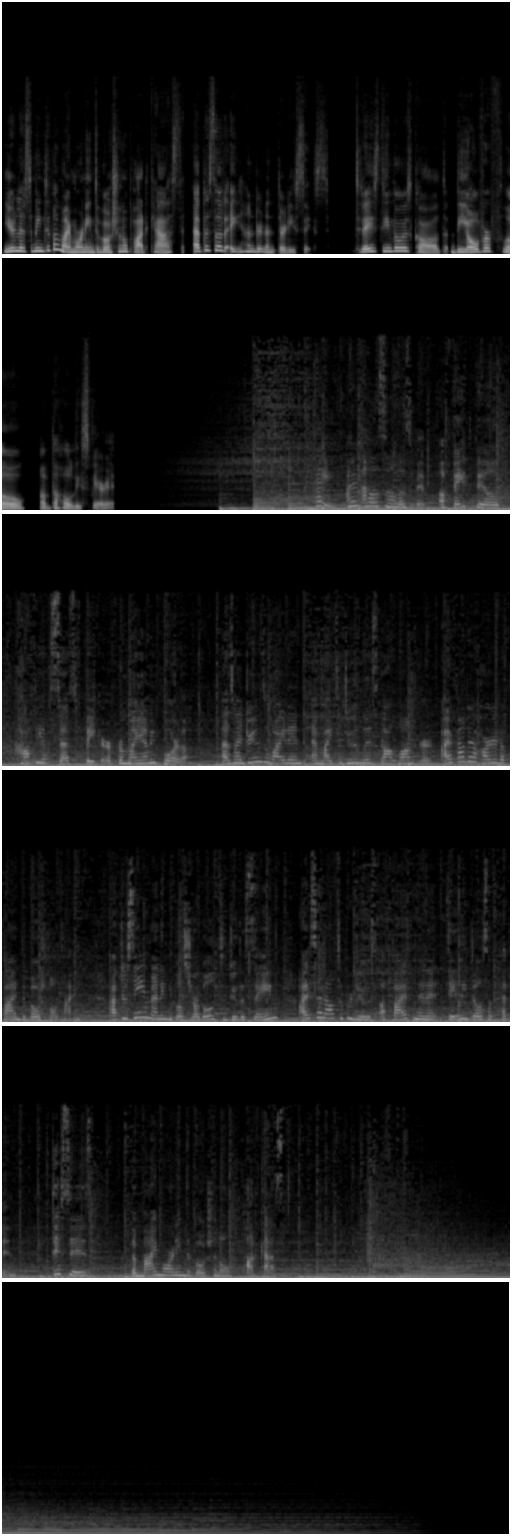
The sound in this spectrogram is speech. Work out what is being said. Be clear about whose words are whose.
Speaker 1: You're listening to the My Morning Devotional Podcast, episode 836. Today's Devo is called The Overflow of the Holy Spirit.
Speaker 2: Hey, I'm Alison Elizabeth, a faith filled, coffee obsessed baker from Miami, Florida. As my dreams widened and my to do list got longer, I found it harder to find devotional time. After seeing many people struggle to do the same, I set out to produce a five minute daily dose of heaven. This is the My Morning Devotional Podcast.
